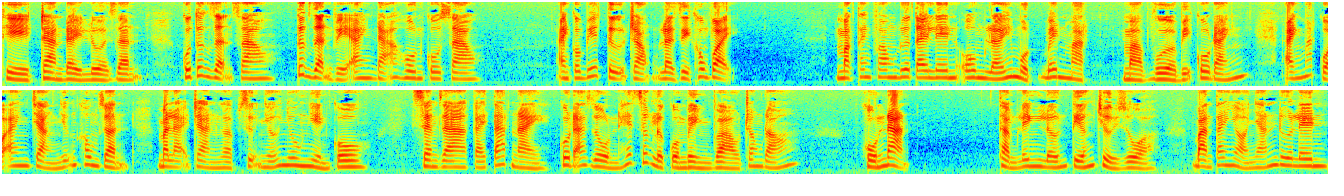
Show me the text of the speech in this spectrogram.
thì tràn đầy lửa giận. Cô tức giận sao? Tức giận vì anh đã hôn cô sao? Anh có biết tự trọng là gì không vậy? Mạc Thanh Phong đưa tay lên ôm lấy một bên mặt mà vừa bị cô đánh. Ánh mắt của anh chẳng những không giận mà lại tràn ngập sự nhớ nhung nhìn cô. Xem ra cái tát này cô đã dồn hết sức lực của mình vào trong đó. Khốn nạn! Thẩm Linh lớn tiếng chửi rủa, bàn tay nhỏ nhắn đưa lên,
